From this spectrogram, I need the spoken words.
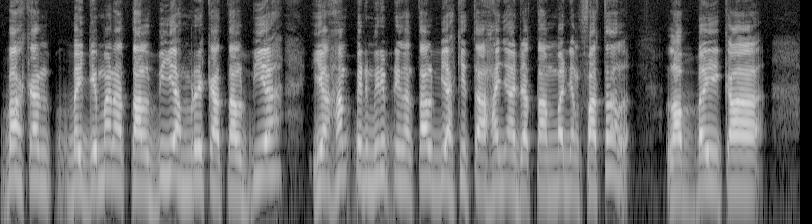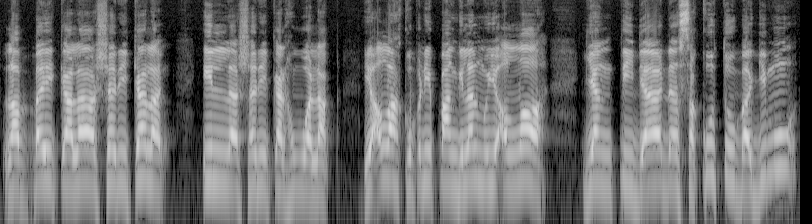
Bahkan bagaimana talbiyah mereka talbiyah yang hampir mirip dengan talbiyah kita hanya ada tambahan yang fatal. Labbaika labbaika la syarikalak illa syarikan huwalak. Ya Allah, aku beri panggilanmu ya Allah yang tidak ada sekutu bagimu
